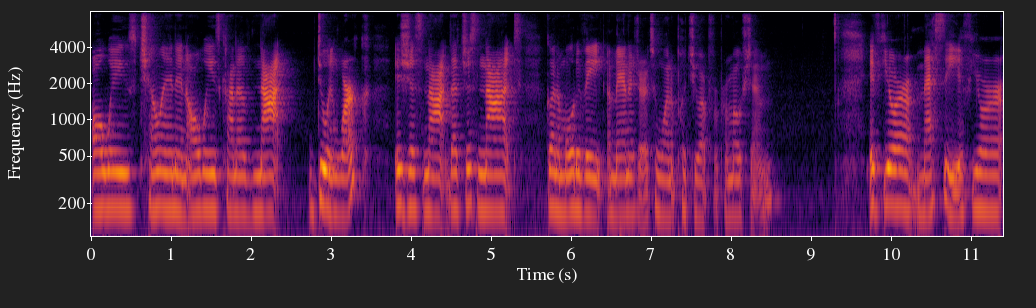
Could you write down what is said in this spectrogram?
always chilling and always kind of not doing work is just not that's just not going to motivate a manager to want to put you up for promotion. If you're messy, if you're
